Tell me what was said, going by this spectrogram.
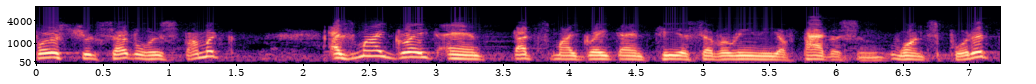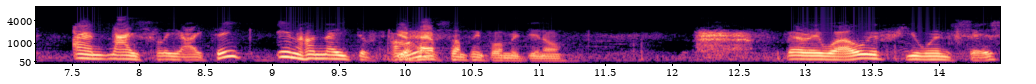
first should settle his stomach? As my great aunt, that's my great aunt Tia Severini of Patterson, once put it, and nicely, I think, in her native tongue. You have something for me, Gino? Very well, if you insist.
